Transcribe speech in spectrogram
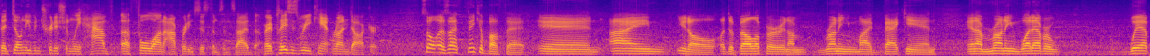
that don't even traditionally have uh, full-on operating systems inside them. Right, places where you can't run Docker. So as I think about that, and I'm, you know, a developer and I'm running my back end, and I'm running whatever web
